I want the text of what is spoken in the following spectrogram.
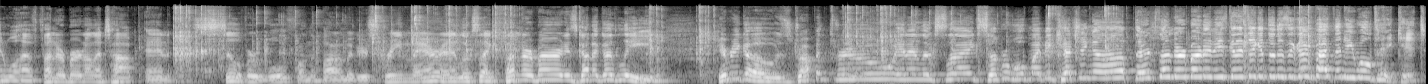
And we'll have Thunderbird on the top and Silver Wolf on the bottom of your screen there. And it looks like Thunderbird has got a good lead. Here he goes, dropping through, and it looks like Silver Wolf might be catching up. There's Thunderbird, and he's going to take it through this exact path, and he will take it.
